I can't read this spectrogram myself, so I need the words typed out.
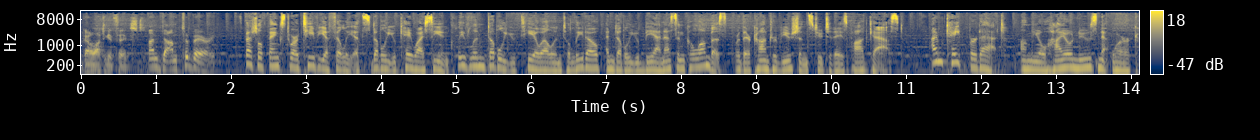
got a lot to get fixed. I'm Dom Tiberi. Special thanks to our TV affiliates WKYC in Cleveland, WTOL in Toledo, and WBNS in Columbus for their contributions to today's podcast. I'm Kate Burdett on the Ohio News Network.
